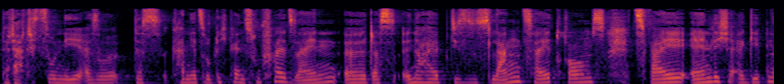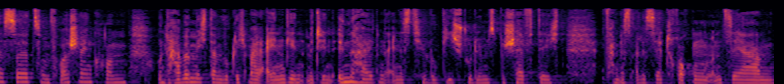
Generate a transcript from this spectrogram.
da dachte ich so, nee, also das kann jetzt wirklich kein Zufall sein, äh, dass innerhalb dieses langen Zeitraums zwei ähnliche Ergebnisse zum Vorschein kommen und habe mich dann wirklich mal eingehend mit den Inhalten eines Theologiestudiums beschäftigt. Fand das alles sehr trocken und sehr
